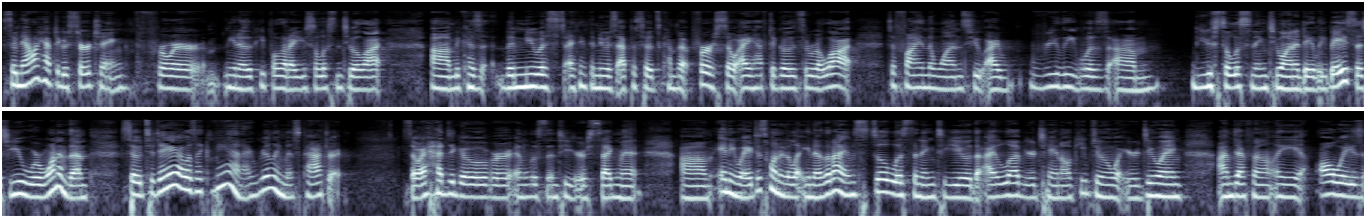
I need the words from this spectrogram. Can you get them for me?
So now I have to go searching for you know the people that I used to listen to a lot um, because the newest I think the newest episodes come up first. So I have to go through a lot to find the ones who I really was um, used to listening to on a daily basis. You were one of them. So today I was like, man, I really miss Patrick. So I had to go over and listen to your segment. Um, anyway, just wanted to let you know that I am still listening to you, that I love your channel. Keep doing what you're doing. I'm definitely always,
